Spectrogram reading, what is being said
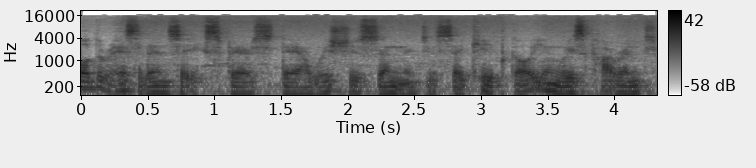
All the residents express their wishes and they just say keep going with current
